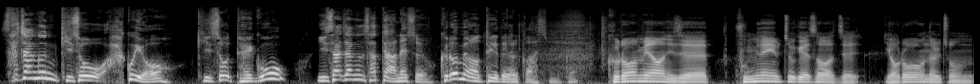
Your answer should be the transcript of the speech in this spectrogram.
사장은 기소하고요. 기소되고 이사장은 사퇴 안 했어요. 그러면 어떻게 될 것 같습니까? 그러면 이제 국민의힘 쪽에서 이제 여론을 좀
